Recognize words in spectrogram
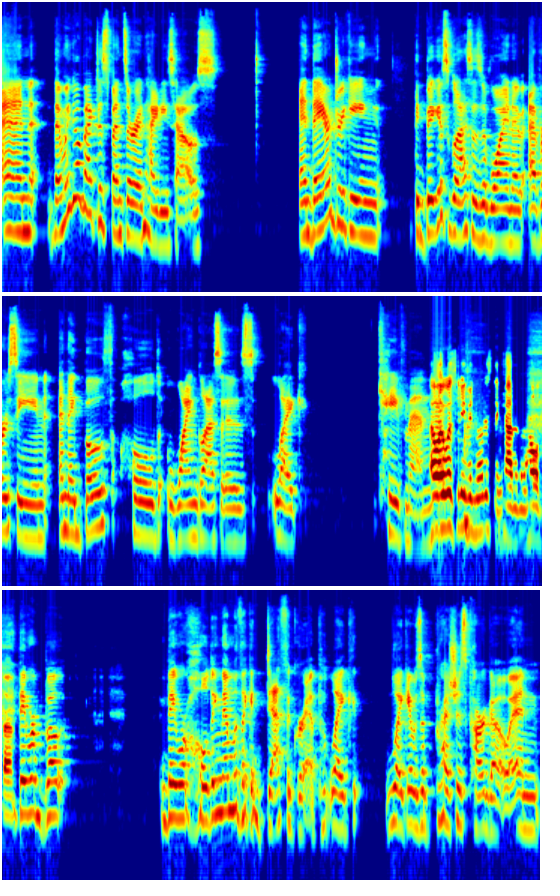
And then we go back to Spencer and Heidi's house, and they are drinking the biggest glasses of wine I've ever seen, and they both hold wine glasses like cavemen. Oh, I wasn't even noticing how they hold them. They were both they were holding them with like a death grip, like like it was a precious cargo. And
